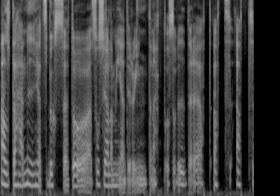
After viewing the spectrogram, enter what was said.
allt det här nyhetsbusset och sociala medier och internet och så vidare. Att, att, att,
